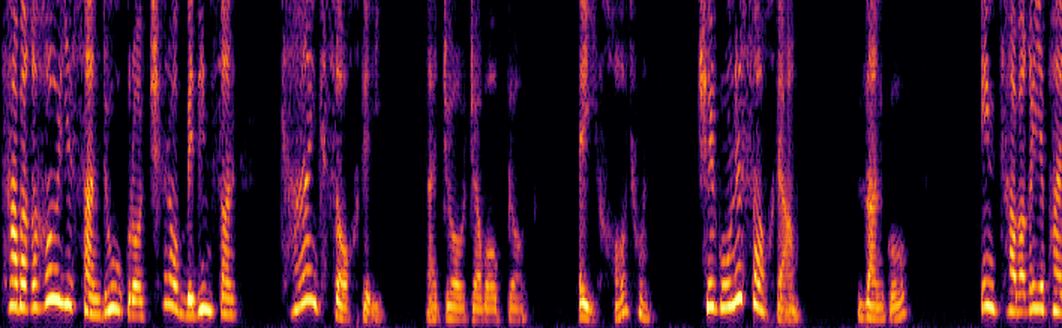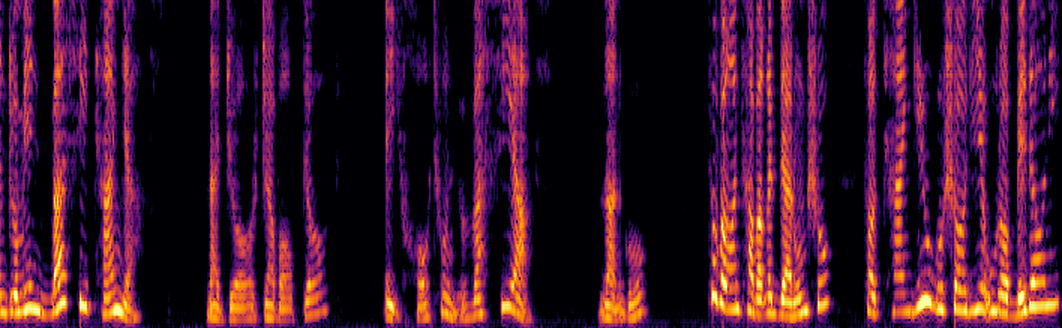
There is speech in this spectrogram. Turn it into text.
طبقه های صندوق را چرا بدین سان تنگ ساخته ای؟ نجار جواب داد ای خاتون چگونه ساخته ام؟ زن گفت این طبقه پنجمین بسی تنگ است نجار جواب داد ای خاتون وسیع است. زن گفت تو به آن طبقه درون شو تا تنگی و گشادی او را بدانی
